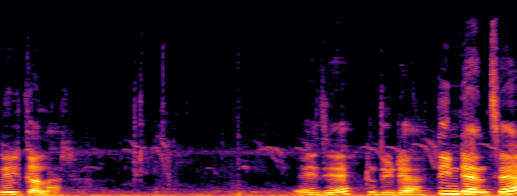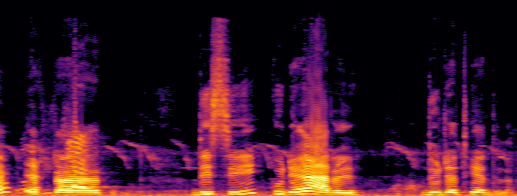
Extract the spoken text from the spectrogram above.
নীল কালার। এই যে দুইটা, তিনটা আনছে, একটা দিছি কুইডে আর দুইটা থিয়া দিলাম।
